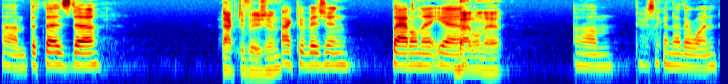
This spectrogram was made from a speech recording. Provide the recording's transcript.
um, Bethesda, Activision, Activision, BattleNet. Yeah, BattleNet. Um, there's like another one.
